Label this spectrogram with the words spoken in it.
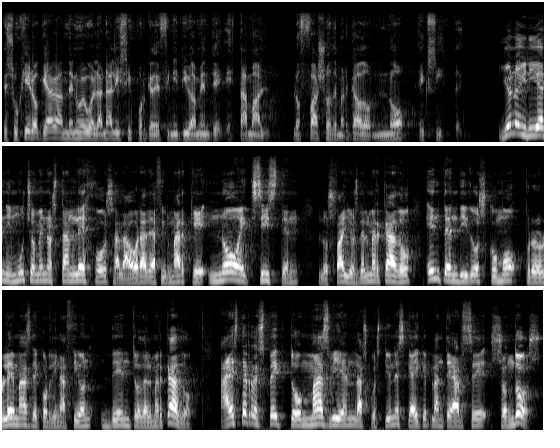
les sugiero que hagan de nuevo el análisis porque definitivamente está mal. Los fallos de mercado no existen. Yo no iría ni mucho menos tan lejos a la hora de afirmar que no existen los fallos del mercado entendidos como problemas de coordinación dentro del mercado. A este respecto, más bien, las cuestiones que hay que plantearse son dos.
